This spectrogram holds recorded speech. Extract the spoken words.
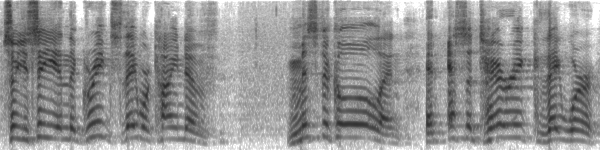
So you see, in the Greeks, they were kind of mystical and, and esoteric. They were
